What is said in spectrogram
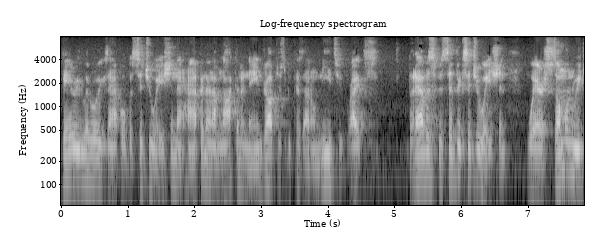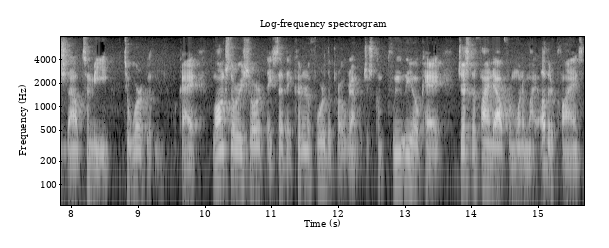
very literal example of a situation that happened, and I'm not going to name drop just because I don't need to, right? But I have a specific situation where someone reached out to me to work with me. Okay. Long story short, they said they couldn't afford the program, which is completely okay. Just to find out from one of my other clients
